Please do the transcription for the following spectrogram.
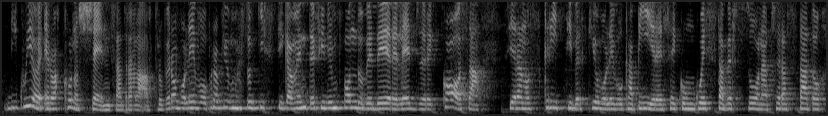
di cui io ero a conoscenza tra l'altro, però volevo proprio masochisticamente fino in fondo vedere, leggere cosa si erano scritti perché io volevo capire se con questa persona c'era stato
